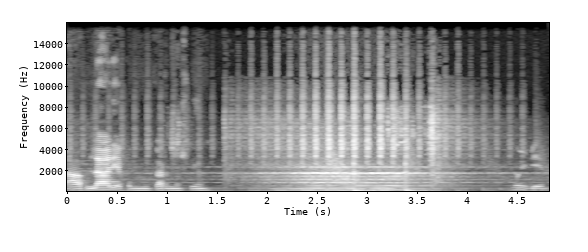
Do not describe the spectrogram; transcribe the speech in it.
hablar y a comunicarnos bien. Muy bien.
